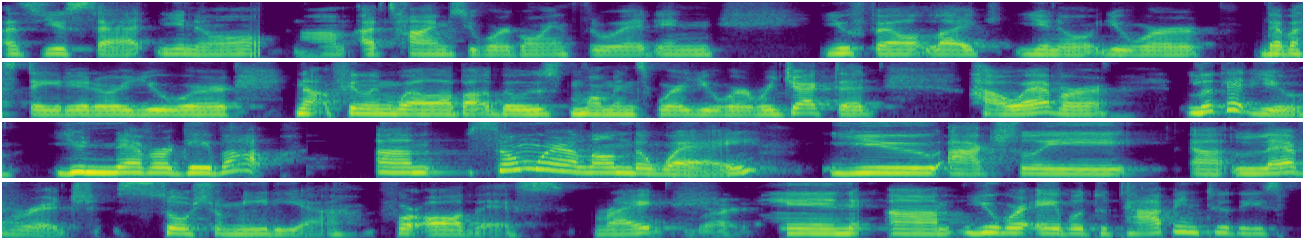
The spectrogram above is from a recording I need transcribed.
as you said, you know, mm-hmm. um, at times you were going through it and you felt like you know you were devastated or you were not feeling well about those moments where you were rejected however look at you you never gave up um, somewhere along the way you actually uh, leverage social media for all this, right? Right. And um, you were able to tap into this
